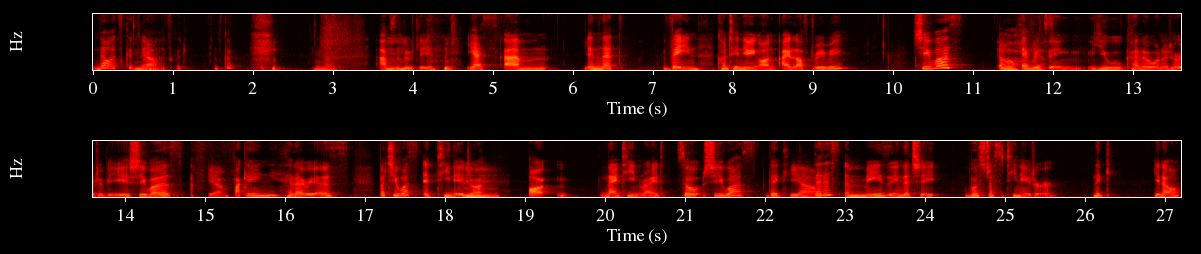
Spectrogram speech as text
no, it's good. Yeah, Yeah. it's good. It's good. no, Absolutely. yes. Um in that vein, continuing on, I loved Riri. She was oh, yes. everything you kind of wanted her to be. She was Yeah. fucking hilarious. But she was a teenager Mm-hmm. or mm, 19, right? So she was like Yeah. that is amazing that she was just a teenager. Like you know,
